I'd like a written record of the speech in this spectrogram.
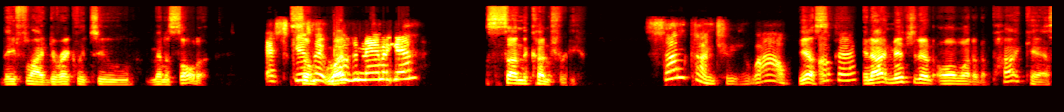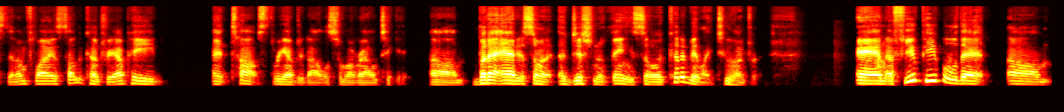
They fly directly to Minnesota. Excuse so me, what was the name again? Sun Country. Sun Country. Wow. Yes. Okay. And I mentioned it on one of the podcasts that I'm flying Sun Country. I paid at tops three hundred dollars for my round ticket, um, but I added some additional things, so it could have been like two hundred. And wow. a few people that um,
